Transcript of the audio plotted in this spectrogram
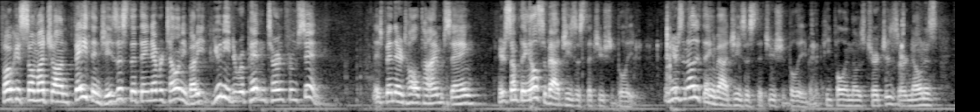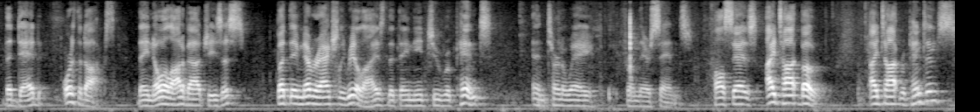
focus so much on faith in Jesus that they never tell anybody, you need to repent and turn from sin. They spend their whole time saying, here's something else about Jesus that you should believe. And here's another thing about Jesus that you should believe. And the people in those churches are known as the dead Orthodox. They know a lot about Jesus, but they've never actually realized that they need to repent and turn away from their sins. Paul says, I taught both. I taught repentance,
